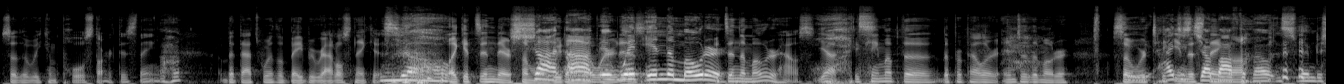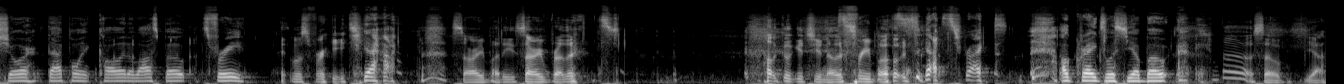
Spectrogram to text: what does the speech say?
so that we can pull start this thing. Uh-huh. But that's where the baby rattlesnake is. No. like it's in there somewhere. Shut we don't up! know where it it went is. in the motor. It's in the motor house. Yeah, it came up the the propeller into the motor. So we're See, taking I just this jump thing off, off. the boat and swim to shore. At that point, call it a lost boat. It's free. It was free. Yeah. Sorry, buddy. Sorry, brother. I'll go get you another free boat. That's right. I'll Craigslist you a boat. Uh, so yeah,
